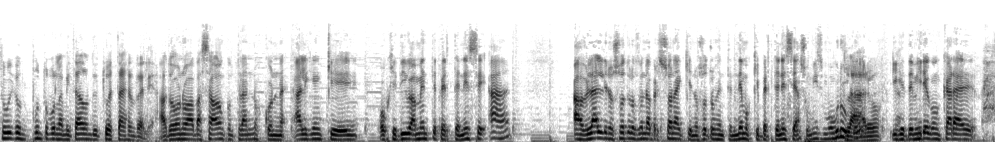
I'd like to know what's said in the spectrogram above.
tú ubicas un punto por la mitad donde tú estás en realidad. A todos nos ha pasado encontrarnos con alguien que objetivamente pertenece a hablarle nosotros de una persona que nosotros entendemos que pertenece a su mismo grupo Claro. y que te mire con cara de "Ah,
